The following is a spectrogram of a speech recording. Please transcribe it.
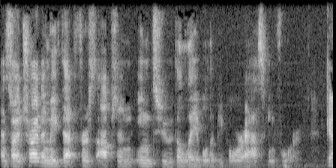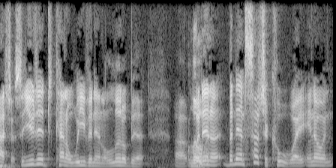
and so I tried to make that first option into the label that people were asking for. Gotcha. So you did kind of weave it in a little bit. Uh, but in a but in such a cool way, you know, and,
